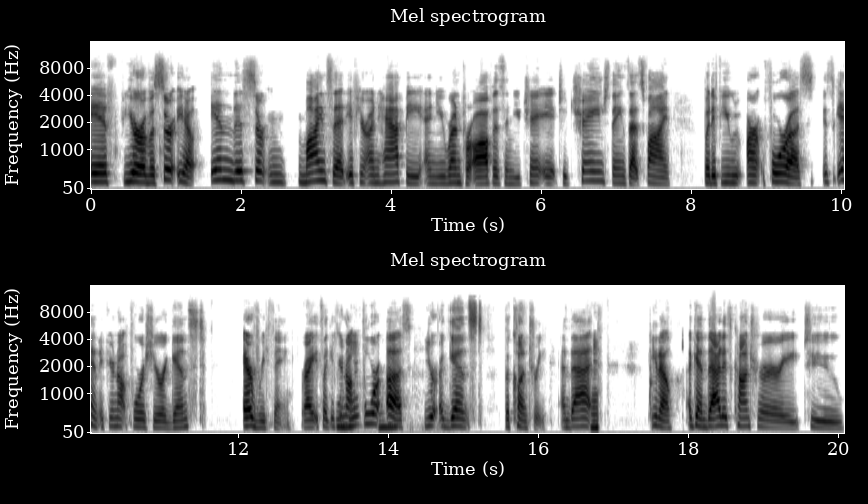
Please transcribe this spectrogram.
If you're of a certain, you know, in this certain mindset, if you're unhappy and you run for office and you change to change things, that's fine. But if you aren't for us, it's again, if you're not for us, you're against everything, right? It's like if you're not Mhm, for mhm. us, you're against the country, and that, you know, again, that is contrary to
